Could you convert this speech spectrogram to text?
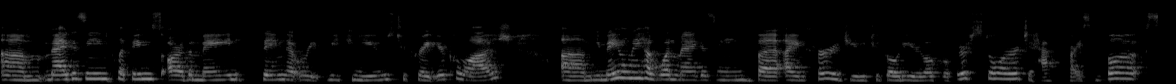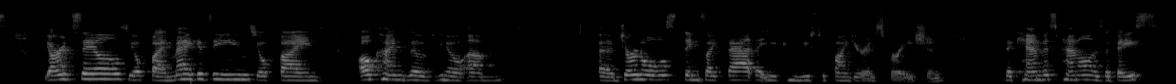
Um, magazine clippings are the main thing that we, we can use to create your collage. Um, you may only have one magazine, but I encourage you to go to your local thrift store to half price books, yard sales. You'll find magazines. You'll find all kinds of, you know, um, uh, journals, things like that, that you can use to find your inspiration. The canvas panel is a base.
